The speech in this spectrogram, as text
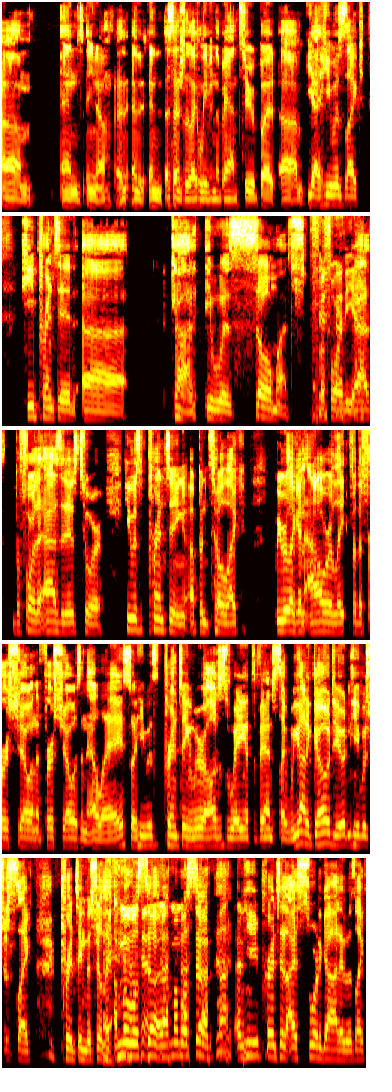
Um, and you know, and, and, essentially like leaving the band too. But um, yeah, he was like he printed uh, God, it was so much before the as before the as it is tour. He was printing up until like we were like an hour late for the first show, and the first show was in L.A. So he was printing. And we were all just waiting at the van, just like we got to go, dude. And he was just like printing the shit, like I'm almost done, I'm almost done. And he printed. I swear to God, it was like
